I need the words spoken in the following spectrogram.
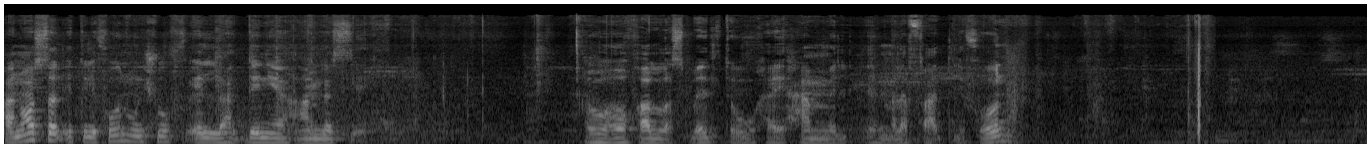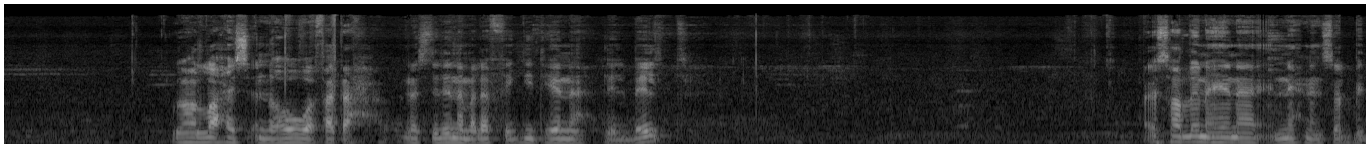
هنوصل التليفون ونشوف الدنيا عاملة إزاي. هو هو خلص بيلت وهيحمل الملف على التليفون. وهنلاحظ إن هو فتح نزل لنا ملف جديد هنا للبيلت. هيظهر لنا هنا إن إحنا نثبت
